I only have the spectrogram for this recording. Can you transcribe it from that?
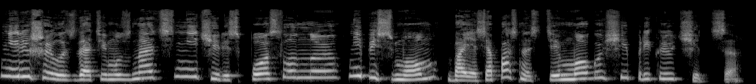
не решилась дать ему знать ни через посланную, ни письмом, боясь опасности, могущей приключиться.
